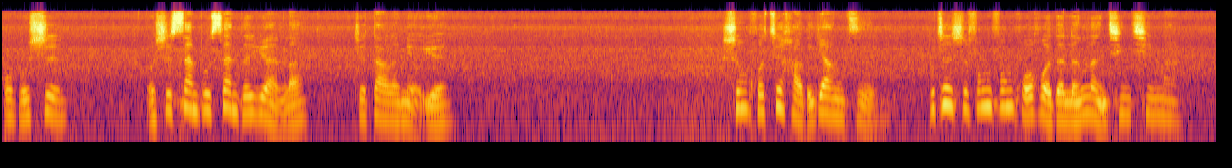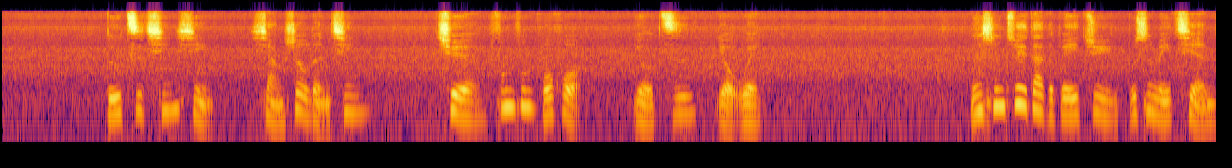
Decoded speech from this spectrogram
我不是，我是散步散得远了，就到了纽约。”生活最好的样子，不正是风风火火的冷冷清清吗？独自清醒，享受冷清，却风风火火，有滋有味。人生最大的悲剧，不是没钱，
